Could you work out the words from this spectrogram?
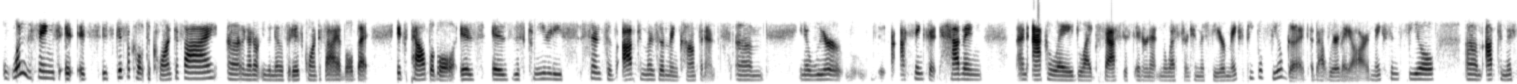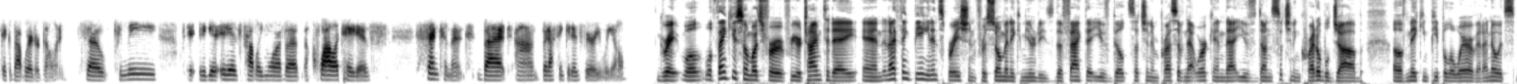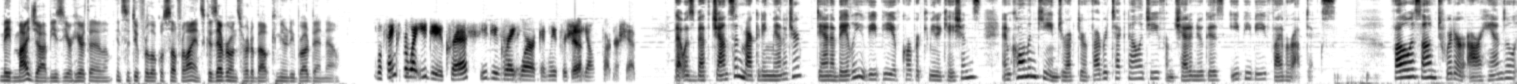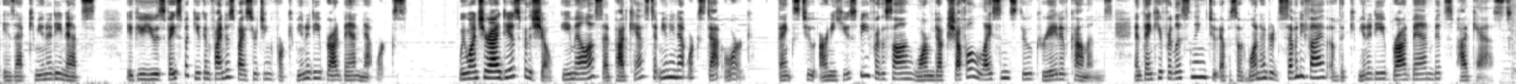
One of the things it, it's it's difficult to quantify, uh, and I don't even know if it is quantifiable, but it's palpable. Is is this community's sense of optimism and confidence? Um, you know, we're I think that having an accolade like fastest internet in the Western Hemisphere makes people feel good about where they are. It makes them feel um, optimistic about where they're going. So to me, it, it, is probably more of a, a qualitative sentiment, but um, but I think it is very real. Great. Well, well, thank you so much for, for your time today, and and I think being an inspiration for so many communities. The fact that you've built such an impressive network and that you've done such an incredible job of making people aware of it. I know it's made my job easier here at the Institute for Local Self Reliance because everyone's heard about community broadband now. Well, thanks for what you do, Chris. You do great work, and we appreciate yeah. y'all's partnership. That was Beth Johnson, Marketing Manager, Danna Bailey, VP of Corporate Communications, and Colman Keane, Director of Fiber Technology from Chattanooga's EPB Fiber Optics. Follow us on Twitter. Our handle is at CommunityNets. If you use Facebook, you can find us by searching for Community Broadband Networks. We want your ideas for the show. Email us at podcast at muninetworks.org. Thanks to Arne Huseby for the song Warm Duck Shuffle, licensed through Creative Commons. And thank you for listening to episode 175 of the Community Broadband Bits podcast.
